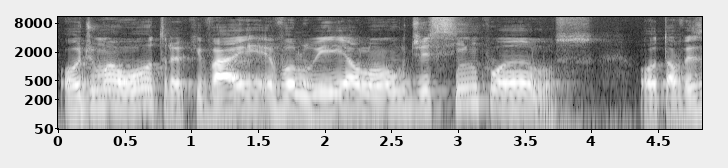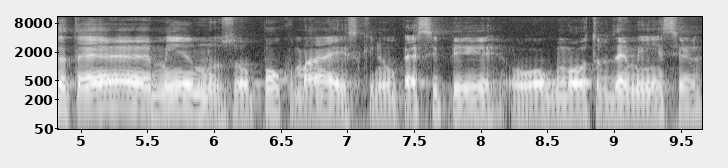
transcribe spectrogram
ou de uma outra que vai evoluir ao longo de 5 anos ou talvez até menos ou pouco mais, que nem um PSP ou alguma outra demência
